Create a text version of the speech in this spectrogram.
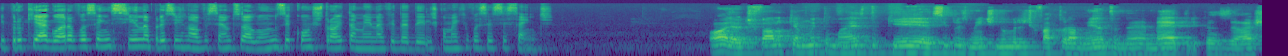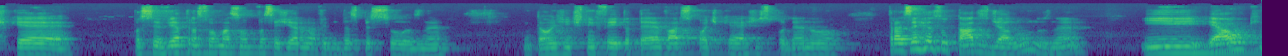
e para o que agora você ensina para esses 900 alunos e constrói também na vida deles, como é que você se sente? Olha, eu te falo que é muito mais do que simplesmente números de faturamento, né, métricas. Eu acho que é você vê a transformação que você gera na vida das pessoas, né? Então a gente tem feito até vários podcasts podendo trazer resultados de alunos, né? E é algo que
